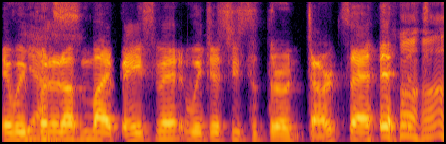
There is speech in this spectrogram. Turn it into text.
and we put it up in my basement. We just used to throw darts at it. Uh-huh.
